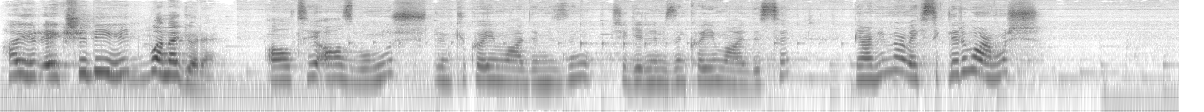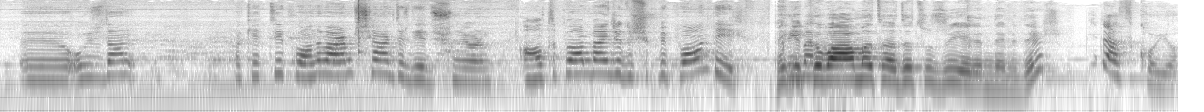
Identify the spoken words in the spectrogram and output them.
Hayır ekşi değil. bana göre. Altıyı az bulmuş. Dünkü kayınvalidemizin, şey gelinimizin kayınvalidesi. Yani bilmiyorum eksikleri varmış. Ee, o yüzden hak ettiği puanı vermişlerdir diye düşünüyorum. 6 puan bence düşük bir puan değil. Peki Kıyma- kıvamı, tadı, tuzu yerinde midir? Biraz koyu.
